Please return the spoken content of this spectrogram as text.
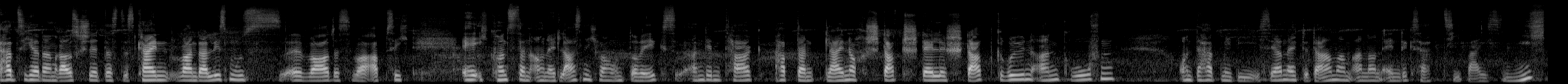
hat sich ja dann rausgestellt, dass das kein Vandalismus äh, war, das war Absicht. Äh, ich konnte es dann auch nicht lassen. Ich war unterwegs an dem Tag, habe dann gleich noch Stadtstelle Stadtgrün angerufen. Und da hat mir die sehr nette Dame am anderen Ende gesagt, sie weiß nicht,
